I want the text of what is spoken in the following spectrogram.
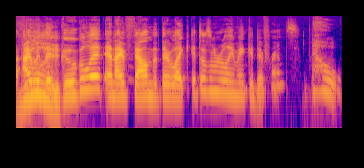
I would then Google it, and I found that they're like, it doesn't really make a difference. No.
